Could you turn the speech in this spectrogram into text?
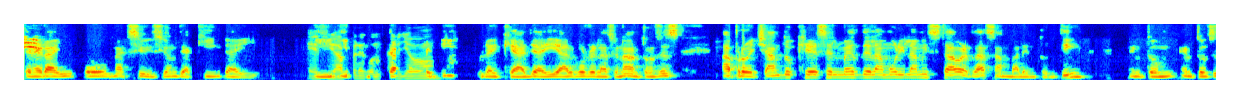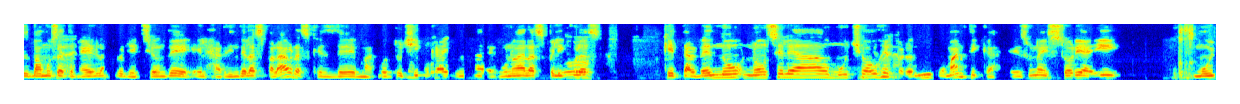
tener ahí toda una exhibición de Akira y, Eso iba a preguntar yo. película y que haya ahí algo relacionado. Entonces, aprovechando que es el mes del amor y la amistad, ¿verdad? San Valentín. Entonces, entonces vamos a tener la proyección de El Jardín de las Palabras, que es de Makoto Shinkai, una de, una de las películas que tal vez no, no se le ha dado mucho auge, pero es muy romántica. Es una historia ahí muy,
